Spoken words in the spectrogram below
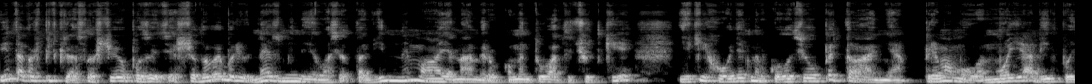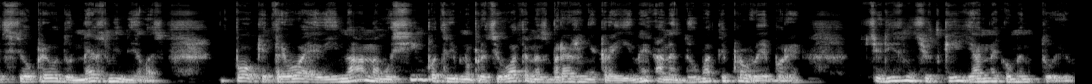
Він також підкреслив, що його позиція щодо виборів не змінилася, та він не має наміру коментувати чутки, які ходять навколо цього питання. Пряма мова, моя відповідь з цього приводу не змінилась. Поки триває війна, нам усім потрібно працювати на збереження країни, а не думати про вибори. Ці різні чутки я не коментую.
